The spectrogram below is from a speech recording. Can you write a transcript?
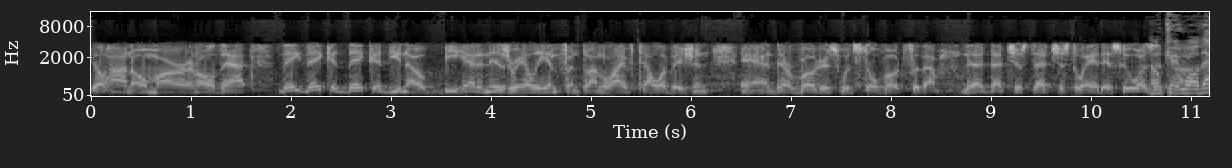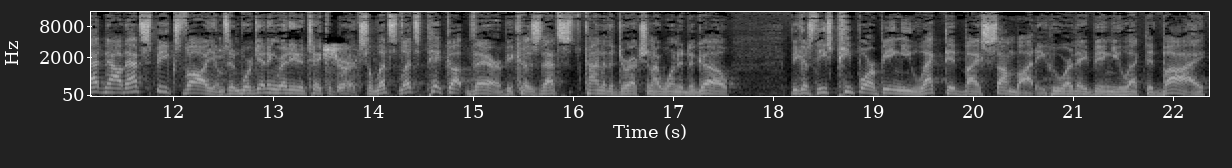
Ilhan Omar and all that, they they could they could you know behead an Israeli infant on live television, and their voters would still vote for them. That, that's just that's just the way it is. Who was okay, it? Okay, well that now that speaks volumes, and we're getting ready to take a sure. break. So let's let's pick up there because that's kind of the direction I wanted to go because these people are being elected by somebody. Who are they being elected by?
